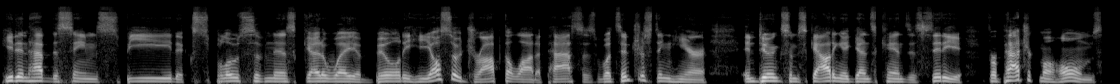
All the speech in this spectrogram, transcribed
He didn't have the same speed, explosiveness, getaway ability. He also dropped a lot of passes. What's interesting here in doing some scouting against Kansas City for Patrick Mahomes,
